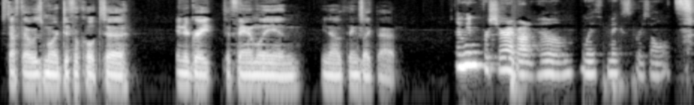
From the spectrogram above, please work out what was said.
stuff that was more difficult to integrate to family and you know things like that? I mean, for sure, I brought it home with mixed results.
